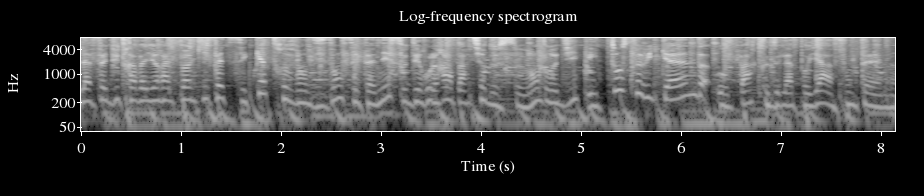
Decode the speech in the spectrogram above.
La fête du travailleur alpin qui fête ses 90 ans cette année se déroulera à partir de ce vendredi et tout ce week-end au parc de la Poya à Fontaine.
